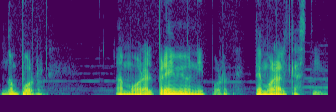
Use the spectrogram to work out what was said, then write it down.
no por amor al premio ni por temor al castigo.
